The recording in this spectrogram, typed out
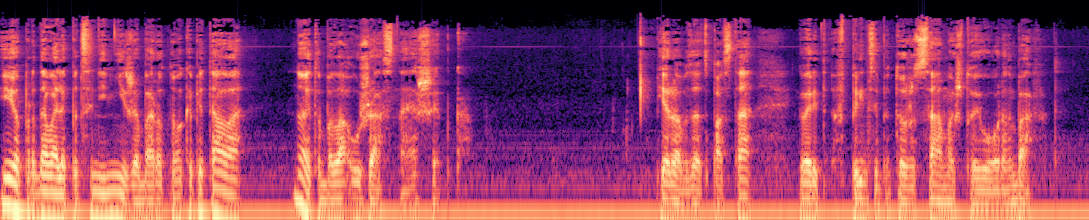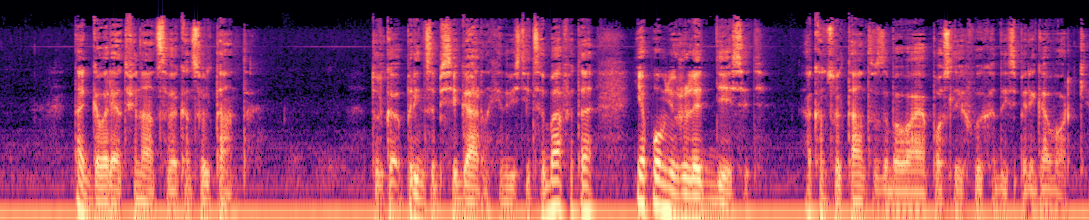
Ее продавали по цене ниже оборотного капитала, но это была ужасная ошибка. Первый абзац поста говорит в принципе то же самое, что и Уоррен Баффет. Так говорят финансовые консультанты. Только принцип сигарных инвестиций Баффета я помню уже лет 10, а консультантов забываю после их выхода из переговорки.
